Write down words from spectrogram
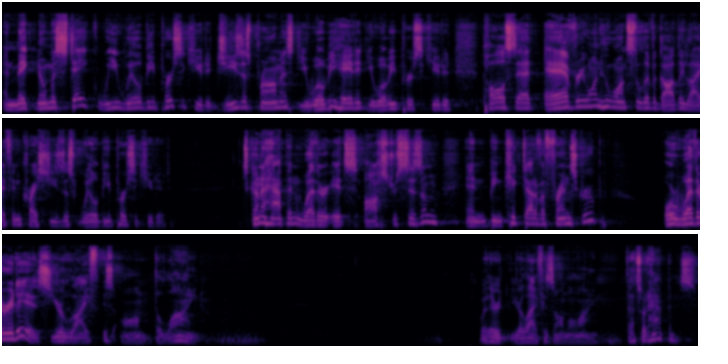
And make no mistake, we will be persecuted. Jesus promised, you will be hated, you will be persecuted. Paul said, everyone who wants to live a godly life in Christ Jesus will be persecuted. It's going to happen whether it's ostracism and being kicked out of a friend's group, or whether it is your life is on the line. Whether your life is on the line. That's what happens.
